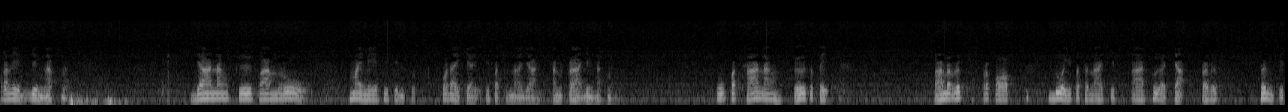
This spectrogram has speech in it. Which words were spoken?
ประณีตยิ่งนักหนึ่งญาณังคือความรู้ไม่มีที่สิ้นสุด ก็ได้แก่วิปัสนาญาณอันกล้ายิ่งนักหนึ่ง อุปัฏฐานังคือสติความระลึกประกอบด้วยวิปัสนาจิตอาจเพื่อจะระลึก ซึ่งจิต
